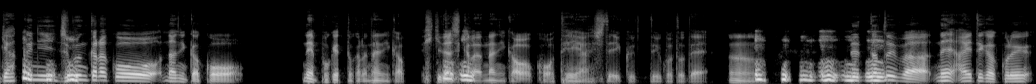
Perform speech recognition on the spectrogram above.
逆に自分からこう、何かこう、ね、ポケットから何か、引き出しから何かをこう提案していくっていうことで。うん。で、うん例えばね、相手がこれ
